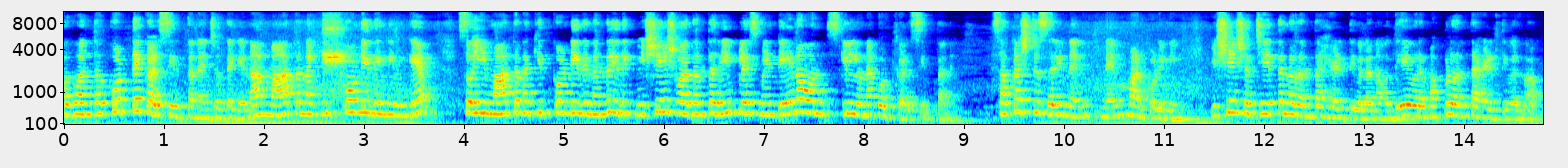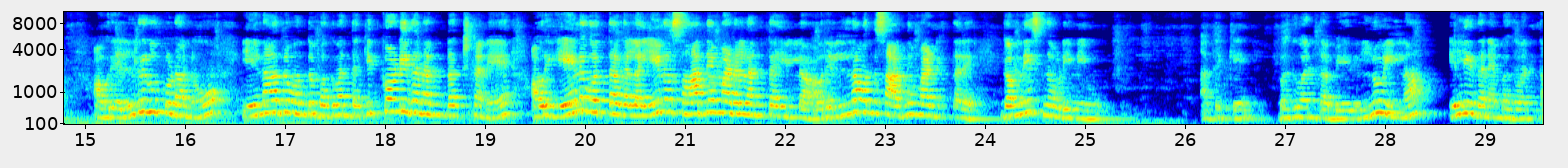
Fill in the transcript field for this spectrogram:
ಭಗವಂತ ಕೊಟ್ಟೆ ಕಳಿಸಿರ್ತಾನೆ ಜೊತೆಗೆ. ನಾನು ಮಾತನ್ನ ಕಿತ್ಕೊಂಡಿದ್ದೀನಿ ನಿಮ್ಗೆ. ಸೊ ಈ ಮಾತನ್ನ ಕಿತ್ಕೊಂಡಿದ್ದೀನಿ ಅಂದ್ರೆ ಇದಕ್ಕೆ ವಿಶೇಷವಾದಂತ ರೀಪ್ಲೇಸ್ಮೆಂಟ್ ಏನೋ ಒಂದು ಸ್ಕಿಲ್ ಅನ್ನ ಕೊಟ್ಟು ಕಳಿಸಿರ್ತಾನೆ. ಸಾಕಷ್ಟು ಸರಿ ನೆನ್ಪ್ ನೆನ್ಪು ಮಾಡ್ಕೊಳ್ಳಿ ನೀವು ವಿಶೇಷ ಚೇತನರಂತ ಹೇಳ್ತೀವಲ್ಲ, ನಾವು ದೇವರ ಮಕ್ಕಳು ಅಂತ ಹೇಳ್ತೀವಲ್ಲ ಅವರೆಲ್ಲರಿಗೂ ಕೂಡ ಏನಾದರೂ ಒಂದು ಭಗವಂತ ಕಿತ್ಕೊಂಡಿದ್ದಾನೆ ಅಂದ ತಕ್ಷಣನೇ ಅವ್ರಿಗೆ ಏನು ಗೊತ್ತಾಗಲ್ಲ, ಏನು ಸಾಧನೆ ಮಾಡಲ್ಲ ಅಂತ ಇಲ್ಲ. ಅವರೆಲ್ಲ ಒಂದು ಸಾಧನೆ ಮಾಡಿರ್ತಾರೆ. ಗಮನಿಸಿ ನೋಡಿ ನೀವು. ಅದಕ್ಕೆ ಭಗವಂತ ಬೇರೆಲ್ಲೂ ಇಲ್ಲ. ಎಲ್ಲಿದ್ದಾನೆ ಭಗವಂತ?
